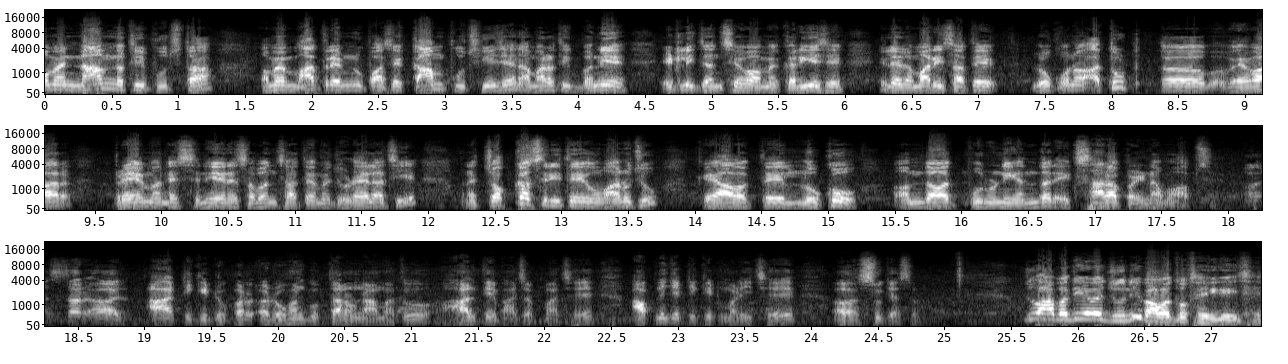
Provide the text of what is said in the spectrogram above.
અમે નામ નથી પૂછતા. અમે માત્ર એમનું પાસે કામ પૂછીએ છીએ અને અમારાથી બને એટલી જનસેવા અમે કરીએ છીએ. એટલે અમારી સાથે લોકોનો અતૂટ વ્યવહાર પ્રેમ અને સ્નેહ અને સંબંધ સાથે અમે જોડાયેલા છીએ. અને ચોક્કસ રીતે હું માનું છું કે આ વખતે લોકો અમદાવાદ પૂર્વની અંદર એક સારા પરિણામો આપશે. સર આ ટિકિટ ઉપર રોહન ગુપ્તાનું નામ હતું. હાલ તે ભાજપમાં છે. આપને જે ટિકિટ મળી છે શું કહેશો? જો આ બધી હવે જૂની બાબતો થઈ ગઈ છે.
